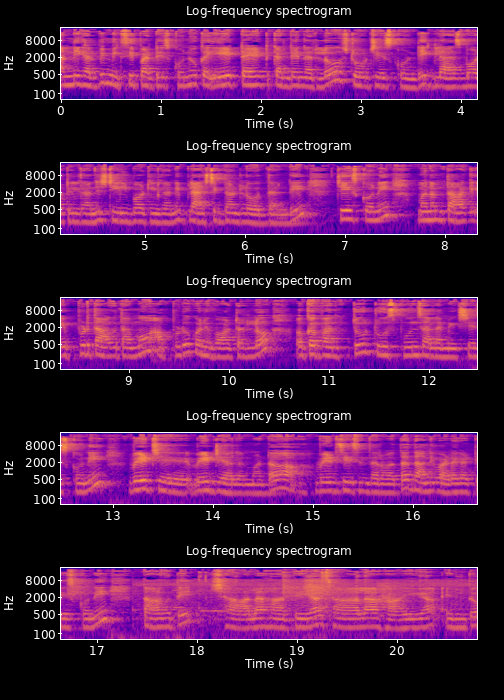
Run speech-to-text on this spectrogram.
అన్నీ కలిపి మిక్సీ పట్టేసుకొని ఒక ఎయిట్ టైట్ కంటైనర్లో స్టోర్ చేసుకోండి. గ్లాస్ బాటిల్ కానీ స్టీల్ బాటిల్ కానీ ప్లాస్టిక్ దాంట్లో వద్దండి. చేసుకొని మనం తాగి ఎప్పుడు తాగుతామో అప్పుడు కొన్ని వాటర్లో ఒక వన్ టు టూ స్పూన్స్ అలా మిక్స్ చేసుకొని వెయిట్ చే వెయిట్ చేయాలన్నమాట. వెయిట్ చేసిన తర్వాత దాన్ని వడగట్టేసుకొని తాగితే చాలా హ్యాపీగా చాలా హాయిగా ఎంతో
